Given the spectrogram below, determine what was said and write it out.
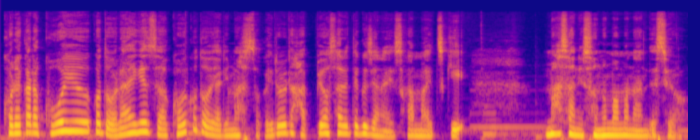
これからこういうことを、来月はこういうことをやりますとか、いろいろ発表されていくじゃないですか、毎月。まさにそのままなんですよ。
